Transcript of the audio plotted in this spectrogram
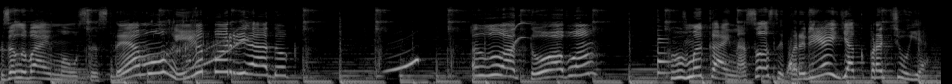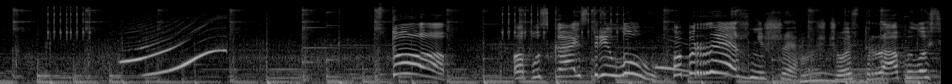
Заливаємо у систему і порядок. Готово. Вмикай насос і перевіряй, як працює. Стоп! Опускай стрілу! Обережніше! Щось трапилось.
